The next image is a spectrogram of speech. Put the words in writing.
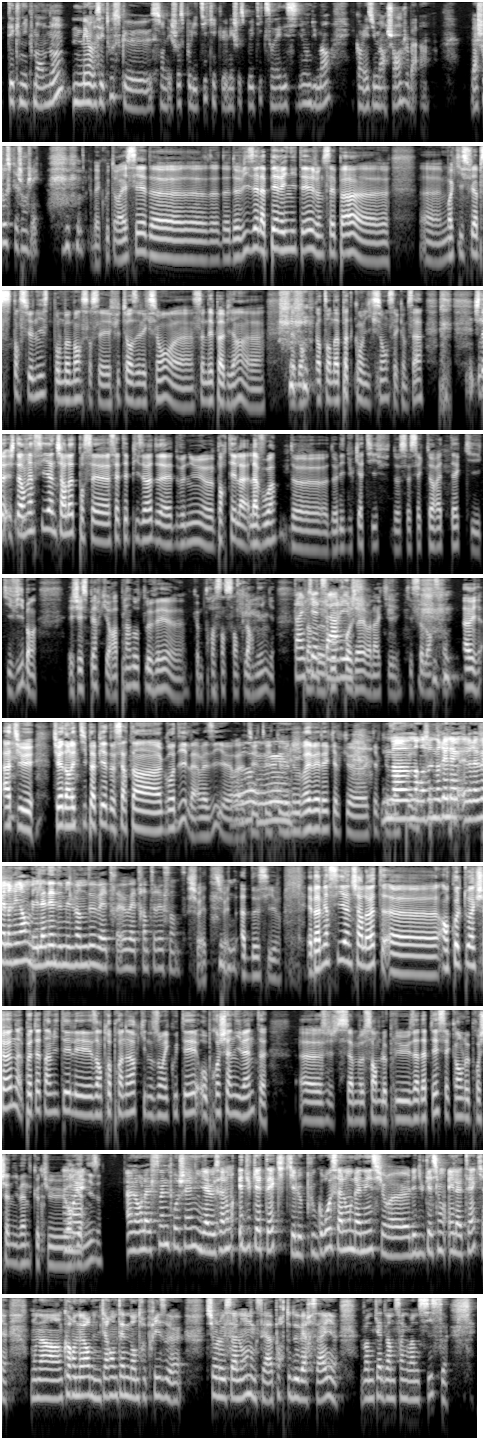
techniquement non, mais on sait tous que ce sont des choses politiques et que les choses politiques sont des décisions d'humains. Et quand les humains changent, bah, la chose peut changer. bah écoute, on va essayer de, de, de, viser la pérennité, je ne sais pas. Euh, euh, moi qui suis abstentionniste pour le moment sur ces futures élections, euh, ce n'est pas bien. bon, quand on n'a pas de conviction, c'est comme ça. je, te, je, te, remercie Anne-Charlotte pour cet épisode, d'être venue porter la, la voix de, de l'éducatif, de ce secteur EdTech qui, qui vibre. Et j'espère qu'il y aura plein d'autres levées euh, comme 360 Learning. T'inquiète, ça arrive. projets voilà, qui, qui se lanceront. ah oui, ah, tu, tu es dans les petits papiers de certains gros deals. Vas-y, euh, tu, tu, veux nous révéler quelques, quelques Non, non, je ne révèle rien, mais l'année 2022 va être, va être intéressante. Chouette, chouette. Hâte de suivre. Eh ben, merci Anne-Charlotte. Euh, en call to action, peut-être inviter les entrepreneurs qui nous ont écoutés au prochain event. ça me semble plus adapté. C'est quand le prochain event que tu organises? Alors la semaine prochaine, il y a le salon Educatech, qui est le plus gros salon de l'année sur euh, l'éducation et la tech. On a un corner d'une quarantaine d'entreprises euh, sur le salon, donc c'est à Porte de Versailles, 24, 25, 26.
